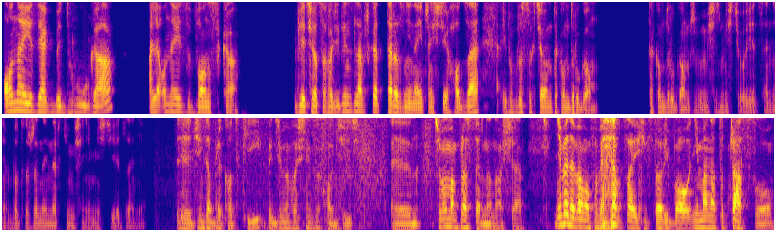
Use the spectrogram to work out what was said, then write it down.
ona jest jakby długa, ale ona jest wąska. Wiecie o co chodzi, więc na przykład teraz w niej najczęściej chodzę i po prostu chciałem taką drugą. Taką drugą, żeby mi się zmieściło jedzenie, bo do żadnej nerki mi się nie mieści jedzenie. Y, Dzień dobry kotki, będziemy właśnie wychodzić. Czemu mam plaster na nosie? Nie będę wam opowiadał całej historii, bo nie ma na to czasu.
